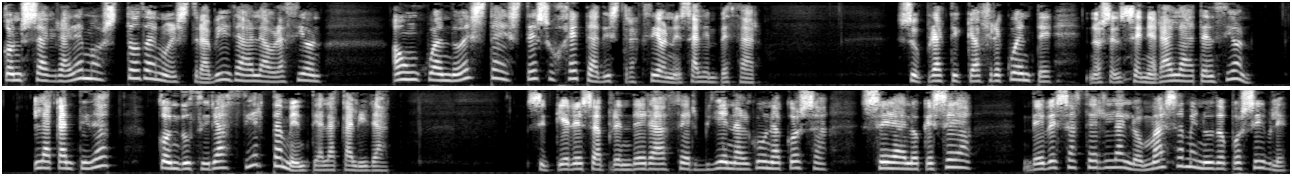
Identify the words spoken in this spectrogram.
consagraremos toda nuestra vida a la oración, aun cuando ésta esté sujeta a distracciones al empezar. Su práctica frecuente nos enseñará la atención. La cantidad conducirá ciertamente a la calidad. Si quieres aprender a hacer bien alguna cosa, sea lo que sea, debes hacerla lo más a menudo posible,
